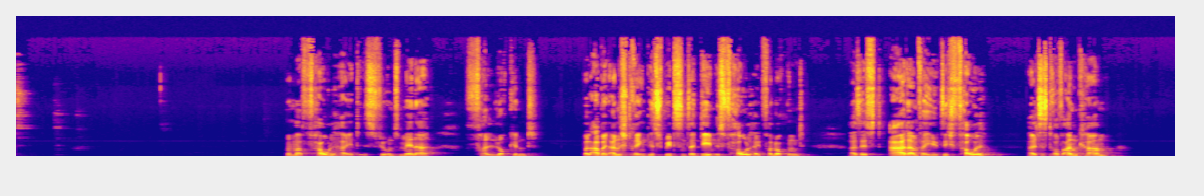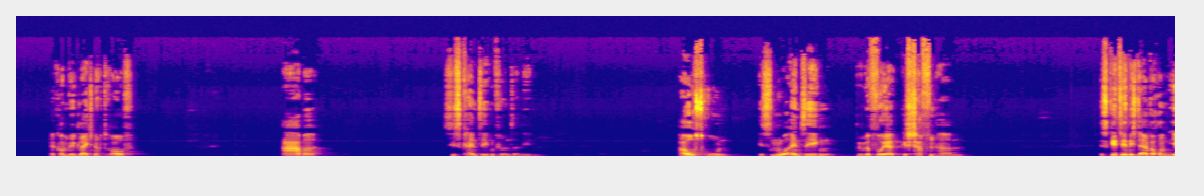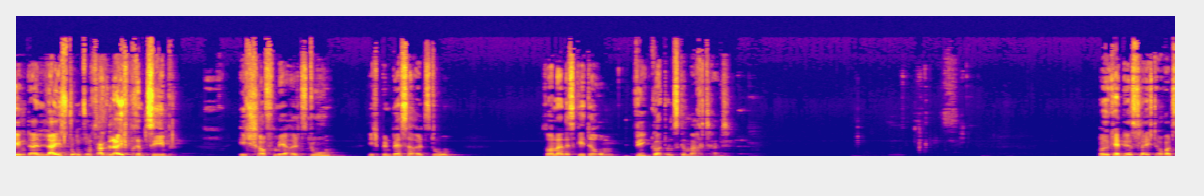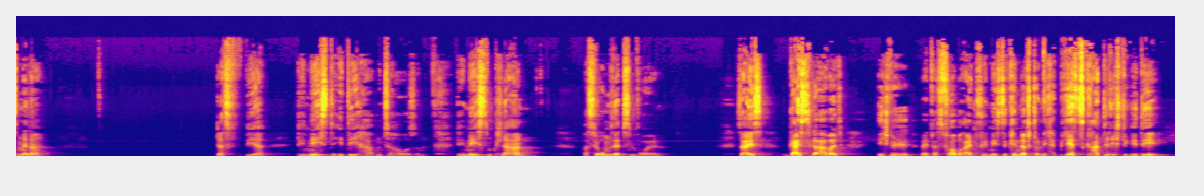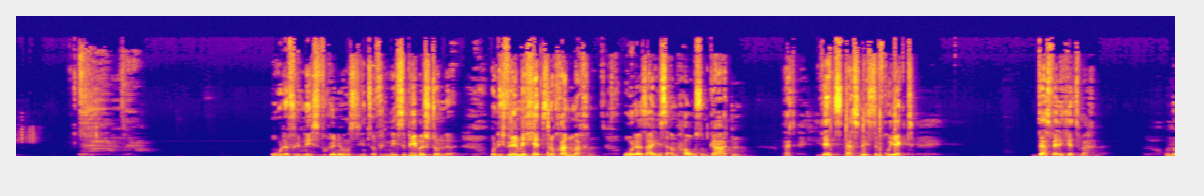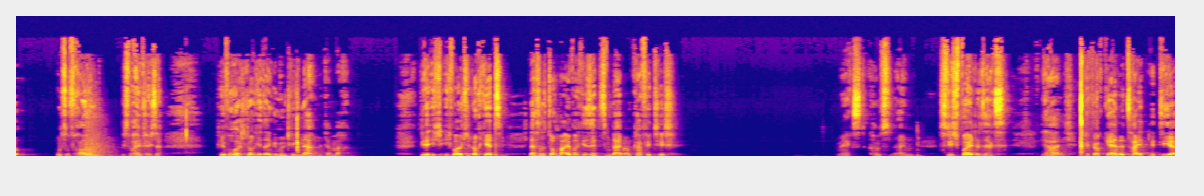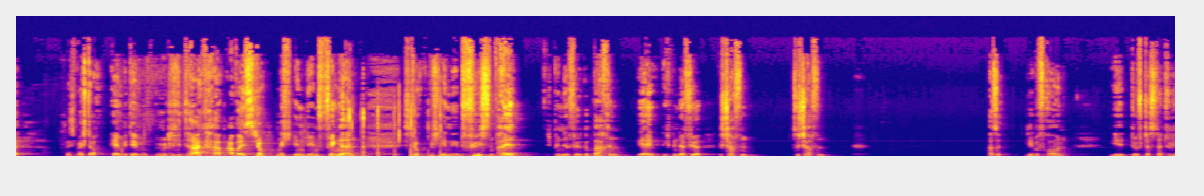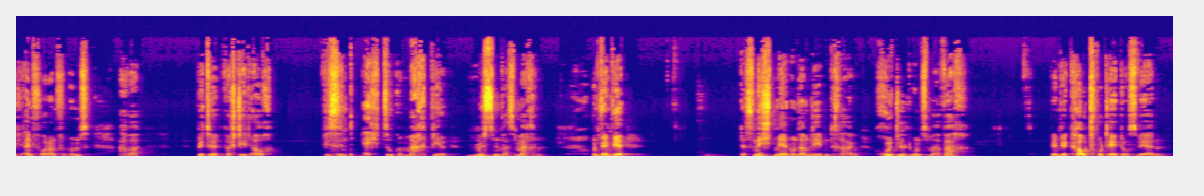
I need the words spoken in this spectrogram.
Nochmal, Faulheit ist für uns Männer verlockend, weil Arbeit anstrengend ist. Spätestens seitdem ist Faulheit verlockend. Also selbst Adam verhielt sich faul, als es drauf ankam. Da kommen wir gleich noch drauf. Aber sie ist kein Segen für unser Leben. Ausruhen ist nur ein Segen, wenn wir vorher geschaffen haben. Es geht hier nicht einfach um irgendein Leistungs- und Vergleichsprinzip. Ich schaffe mehr als du, ich bin besser als du, sondern es geht darum, wie Gott uns gemacht hat. Und kennt ihr es vielleicht auch als Männer, dass wir die nächste Idee haben zu Hause, den nächsten Plan, was wir umsetzen wollen. Sei es geistige Arbeit, ich will etwas vorbereiten für die nächste Kinderstunde. Ich habe jetzt gerade die richtige Idee. Oder für den nächsten Verkündigungsdienst oder für die nächste Bibelstunde. Und ich will mich jetzt noch ranmachen. Oder sei es am Haus und Garten. Jetzt das nächste Projekt, das werde ich jetzt machen. Und unsere Frauen bisweilen vielleicht sagen, wir wollten doch jetzt einen gemütlichen Nachmittag machen. Wir, ich, ich wollte doch jetzt, lass uns doch mal einfach hier sitzen bleiben am Kaffeetisch merkst, du kommst in einem Zwiespalt und sagst, ja, ich hätte auch gerne Zeit mit dir, ich möchte auch gerne mit dem gemütlichen Tag haben, aber es juckt mich in den Fingern, es juckt mich in den Füßen, weil ich bin dafür gebachen, ich bin dafür geschaffen, zu schaffen. Also, liebe Frauen, ihr dürft das natürlich einfordern von uns, aber bitte versteht auch, wir sind echt so gemacht, wir müssen was machen. Und wenn wir das nicht mehr in unserem Leben tragen, rüttelt uns mal wach. Wenn wir Couch Potatoes werden,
